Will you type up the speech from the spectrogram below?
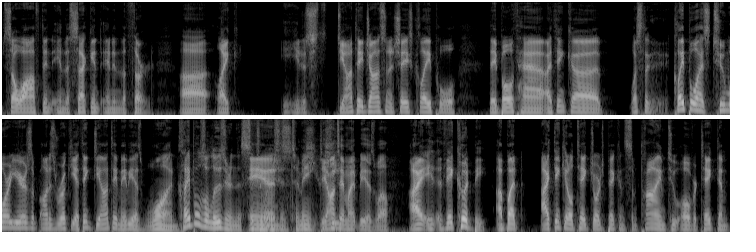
so often in the second and in the third. Uh, like you just Diontae Johnson and Chase Claypool, they both have. I think uh, what's the Claypool has two more years on his rookie. I think Diontae maybe has one. Claypool's a loser in this situation And to me. Diontae might be as well. I they could be, uh, but I think it'll take George Pickens some time to overtake them.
